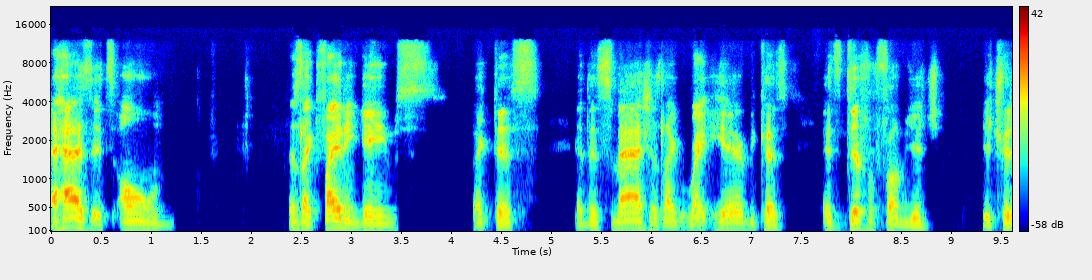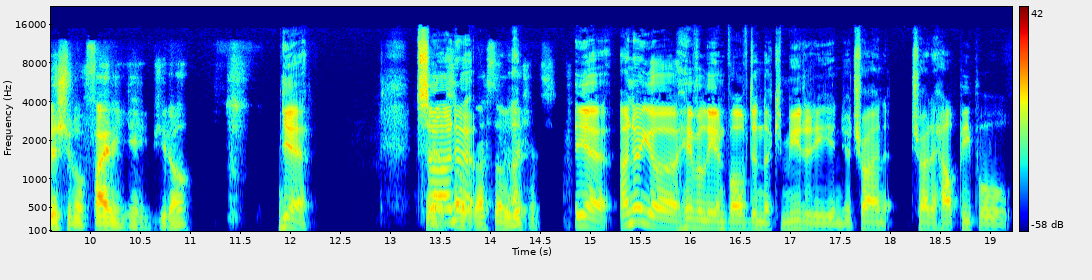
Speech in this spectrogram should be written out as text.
it has its own. It's like fighting games like this, and then Smash is like right here because it's different from your your traditional fighting games. You know, yeah. So Yeah, I know, that's the only I- difference. yeah, I know you're heavily involved in the community and you're trying to try to help people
